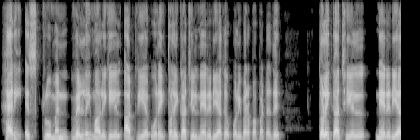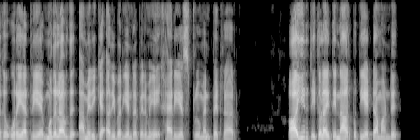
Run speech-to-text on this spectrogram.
ஹாரி எஸ் ட்ரூமன் வெள்ளை மாளிகையில் ஆற்றிய உரை தொலைக்காட்சியில் நேரடியாக ஒளிபரப்பப்பட்டது. தொலைக்காட்சியில் நேரடியாக உரையாற்றிய முதலாவது அமெரிக்க அதிபர் என்ற பெருமையை ஹாரியஸ் ட்ரூமன் பெற்றார். ஆயிரத்தி தொள்ளாயிரத்தி நாற்பத்தி எட்டாம் ஆண்டு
